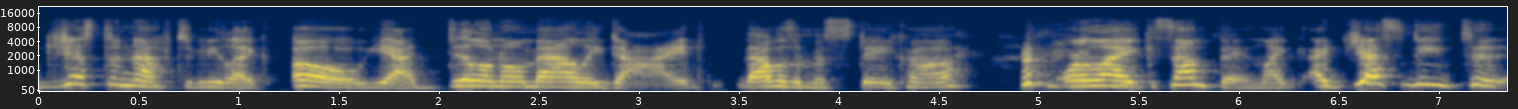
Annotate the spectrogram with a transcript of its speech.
just enough to be like oh yeah dylan o'malley died that was a mistake huh or like something like i just need to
